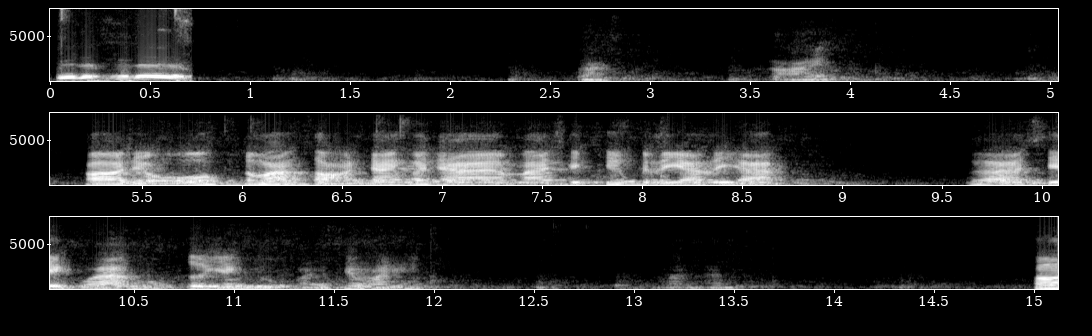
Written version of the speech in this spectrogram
ไม่ได้ไม่ได้อะร้อย ก็เดี๋ยวระหว่างสอนอาจารย์ก็จะมาเช็คชื่อเป็นระยะระยะ เพื่อเช็คว่าพวกเธอยังอยู่กันใช่ไหมประมาณนั้นก็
